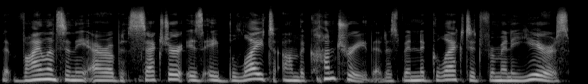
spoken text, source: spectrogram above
that violence in the Arab sector is a blight on the country that has been neglected for many years.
